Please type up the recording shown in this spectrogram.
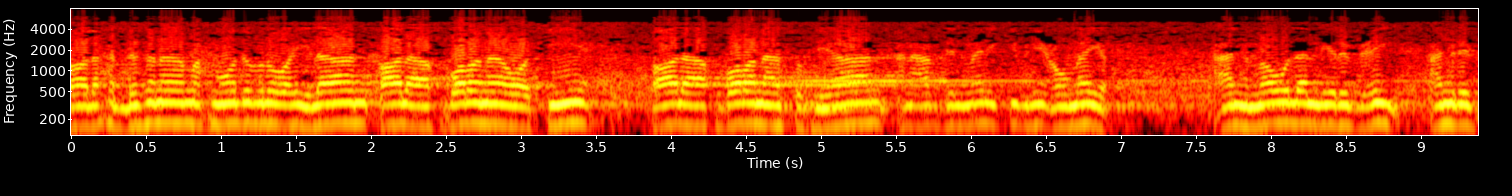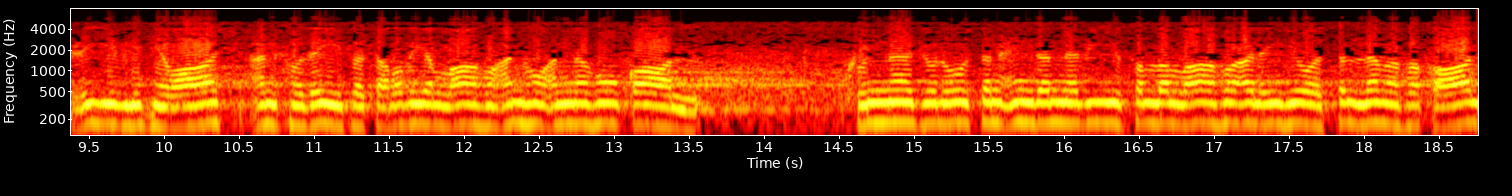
قال حدثنا محمود بن غيلان قال أخبرنا وكيع قال أخبرنا سفيان عن عبد الملك بن عمير عن مولى لربعي عن ربعي بن حراش عن حذيفة رضي الله عنه أنه قال كنا جلوسا عند النبي صلى الله عليه وسلم فقال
